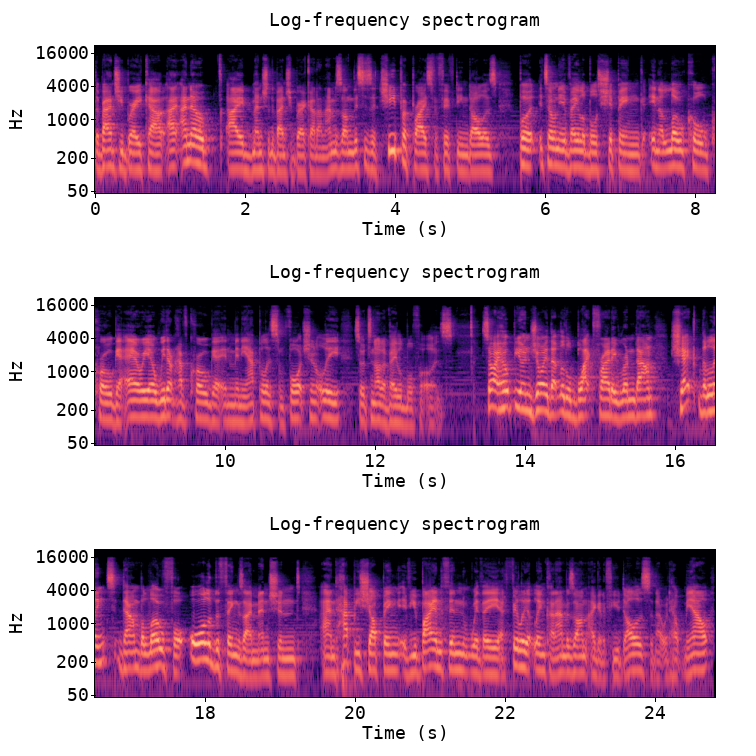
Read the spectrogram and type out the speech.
the Banshee Breakout. I, I, know I mentioned the Banshee Breakout on Amazon. This is a cheaper price for $15, but it's only available shipping in a local Kroger area. We don't have Kroger in Minneapolis, unfortunately, so it's not available for us. So I hope you enjoyed that little Black Friday rundown. Check the links down below for all of the things I mentioned and happy shopping. If you buy anything with a affiliate link on Amazon, I get a few dollars, so that would help me out.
